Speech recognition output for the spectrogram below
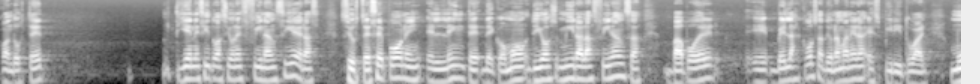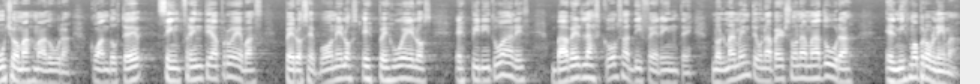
Cuando usted tiene situaciones financieras, si usted se pone el lente de cómo Dios mira las finanzas, va a poder eh, ver las cosas de una manera espiritual, mucho más madura. Cuando usted se enfrente a pruebas, pero se pone los espejuelos espirituales, va a ver las cosas diferentes. Normalmente una persona madura, el mismo problema,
